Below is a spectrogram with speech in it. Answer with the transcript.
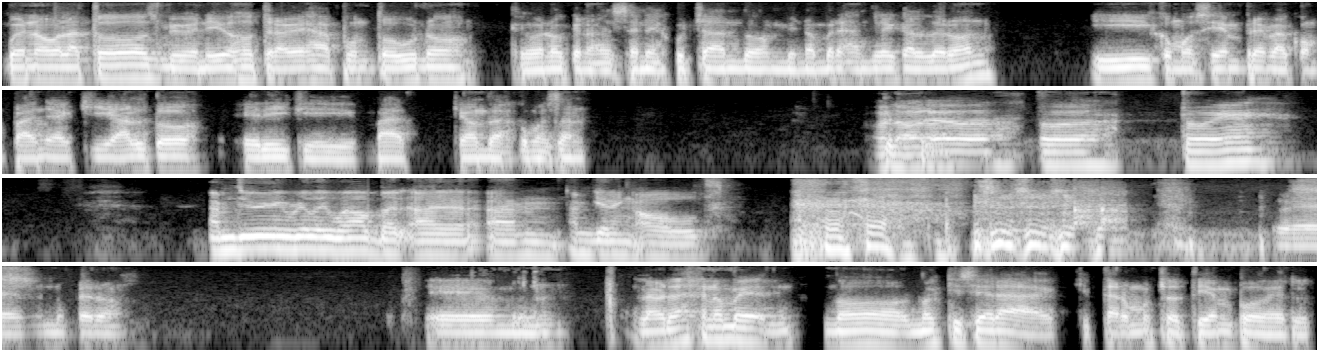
Bueno, hola a todos, bienvenidos otra vez a Punto 1. Qué bueno que nos estén escuchando. Mi nombre es André Calderón y como siempre me acompaña aquí Aldo, Eric y Matt. ¿Qué onda? ¿Cómo están? Hola, hola. ¿Todo, todo bien? I'm doing really well, but I, I'm, I'm getting old. bueno, pero eh, la verdad es que no, me, no, no quisiera quitar mucho tiempo del,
